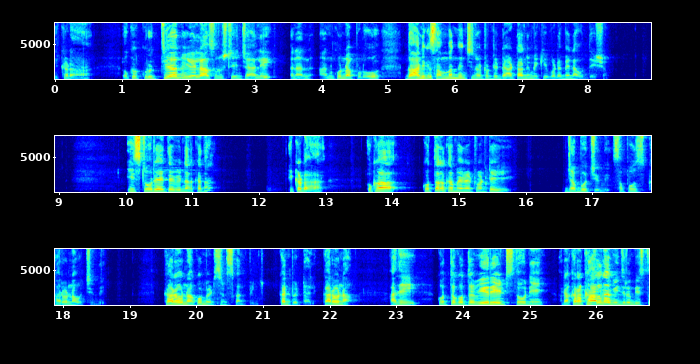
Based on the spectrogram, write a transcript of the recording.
ఇక్కడ ఒక కృత్యాన్ని ఎలా సృష్టించాలి అని అన్ అనుకున్నప్పుడు దానికి సంబంధించినటువంటి డాటాని మీకు ఇవ్వడమే నా ఉద్దేశం. ఈ స్టోరీ అయితే విన్నారు కదా? ఇక్కడ ఒక కొత్త రకమైనటువంటి జబ్బు వచ్చింది. సపోజ్ కరోనా వచ్చింది. కరోనాకు మెడిసిన్స్ కనిపించ కనిపెట్టాలి. కరోనా అది కొత్త కొత్త వేరియంట్స్తోని రకరకాలుగా విజృంభిస్తూ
